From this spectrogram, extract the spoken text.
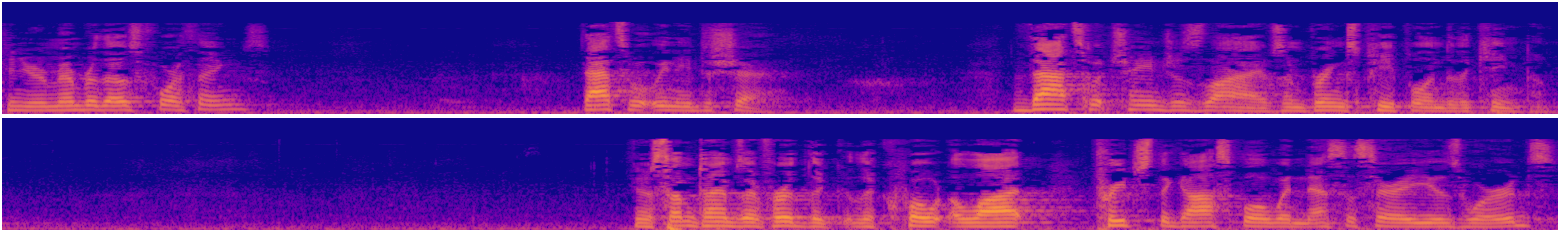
Can you remember those four things? That's what we need to share. That's what changes lives and brings people into the kingdom. You know, sometimes I've heard the, the quote a lot preach the gospel when necessary, use words.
